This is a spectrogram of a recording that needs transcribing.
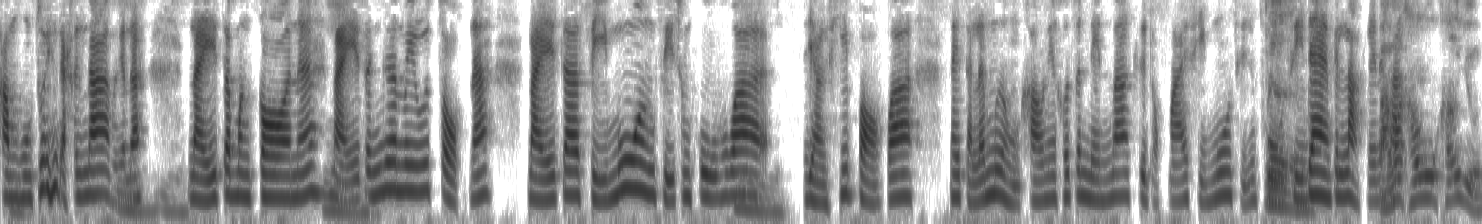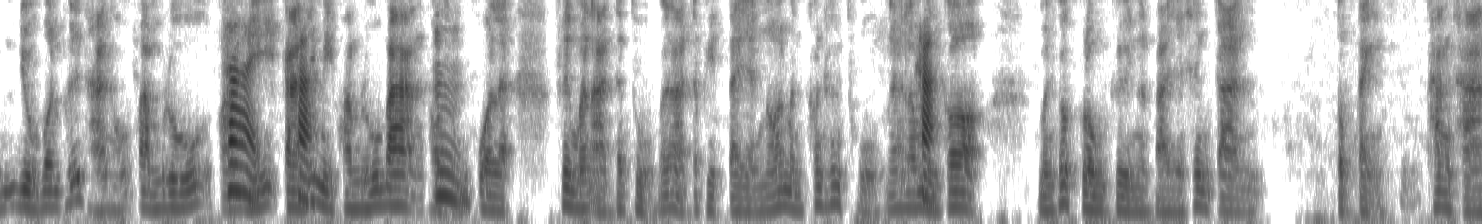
ทำฮวงจุ้ยตั้งแต่ข้างหน้าเหมือนกันนะอืมไหนจะมังกรนะอืมไหนจะเงื่อนไม่รู้จบนะ ไหนจะสีม่วง สีชมพู เพราะว่าอืมอย่างที่บอกว่าในแต่ละเมืองของเขาเนี่ยเขาจะเน้นมากคือดอกไม้สีม่วงสีชมพูเออสีแดงเป็นหลักเลยแปลนะว่าคะเขาเขาอยู่อยู่บนพื้นฐานของความรู้ควาใช่มนี้การค่ะที่มีความรู้บ้างพออมสมควรแหละ ซึ่งมันอาจจะถูกมันอาจจะผิดแต่อย่างน้อยมันค่อนข้างถูกนะแล้วค่ะมันก็มันก็กลมกลืนกันไปอย่างเช่นการตกแต่งข้างทาง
